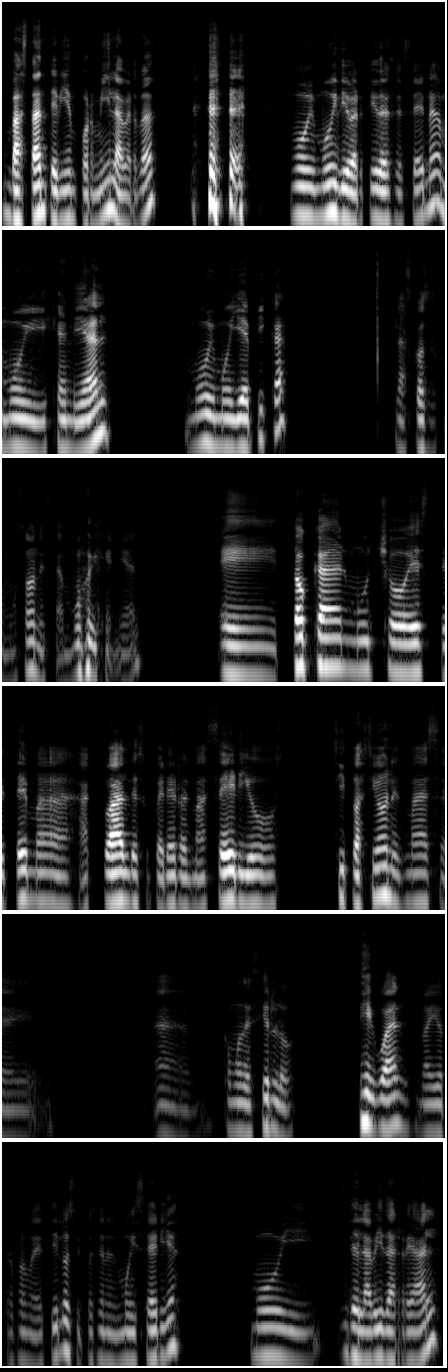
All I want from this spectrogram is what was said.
bastante bien por mí, la verdad. muy, muy divertida esa escena, muy genial, muy, muy épica. Las cosas como son, está muy genial. Eh, tocan mucho este tema actual de superhéroes más serios, situaciones más, eh, ¿cómo decirlo? Igual, no hay otra forma de decirlo, situaciones muy serias, muy de la vida real.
